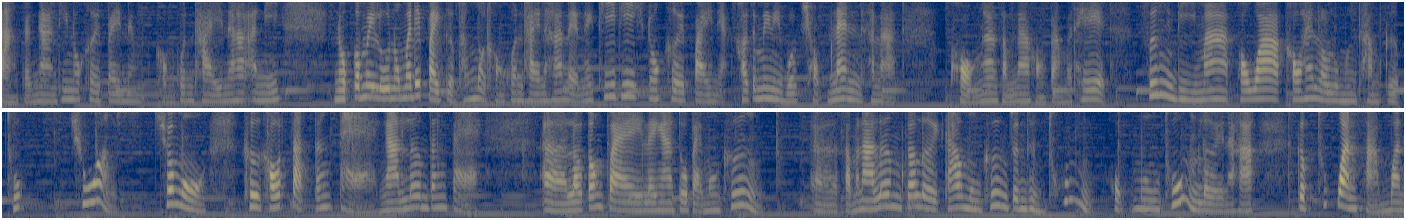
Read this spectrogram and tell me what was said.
ต่างกับงานที่นกเคยไปของคนไทยนะคะ อันนี้ นกก็ไม่รู้นกไม่ได้ไปเกือบทั้งหมดของคนไทยนะคะแต่ในที่ที่นกเคยไปเนี่ยเขาจะไม่มีเวิร์กช็อปแน่นขนาดของงานสัมมนาของต่างประเทศ ซึ่งดีมากเพราะว่าเขาให้เราลงมือทำเกือบทุกช่วงชั่วโมง คือเขาจัดตั้งแต่งานเริ่มตั้งแต่เราต้องไปรายงานตัว8ปดโมงครึ่งสัมมนาเริ่มก็เลย9ก้าโมงครึ่งจนถึงทุ่ม6โมงทุ่มเลยนะคะ เกือบทุกวัน 3 วัน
